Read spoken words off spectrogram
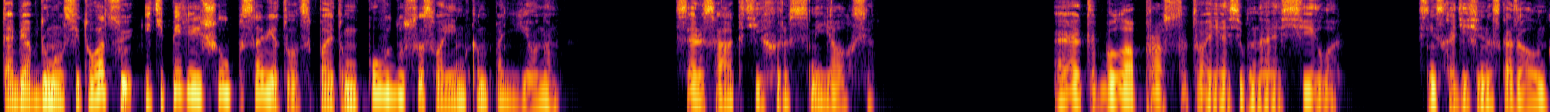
Таби обдумал ситуацию и теперь решил посоветоваться по этому поводу со своим компаньоном. Сэр Исаак тихо рассмеялся. «Это была просто твоя земная сила», — снисходительно сказал он.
